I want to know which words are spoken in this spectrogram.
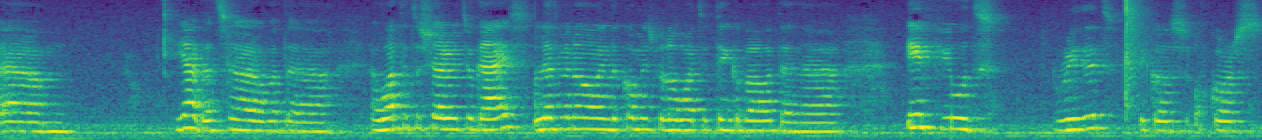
um, yeah, that's uh, what uh, I wanted to share with you guys. Let me know in the comments below what you think about and uh, if you would read it, because of course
